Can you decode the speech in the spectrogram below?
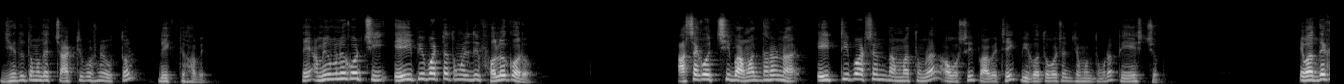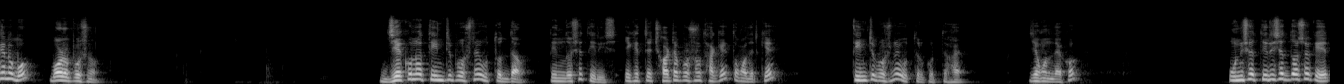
যেহেতু তোমাদের চারটি প্রশ্নের উত্তর লিখতে হবে। তাই আমি মনে করছি এই পেপারটা তোমরা যদি ফলো করো, আশা করছি বা আমার ধারণা এইট্টি পার্সেন্ট নাম্বার তোমরা অবশ্যই পাবে, ঠিক বিগত বছর যেমন তোমরা পেয়ে এসছো। এবার দেখে নেব বড় প্রশ্ন। যে কোনো তিনটি প্রশ্নের উত্তর দাও, তিন দশে তিরিশ। এক্ষেত্রে ছটা প্রশ্ন থাকে, তোমাদেরকে তিনটি প্রশ্নের উত্তর করতে হয়। যেমন দেখো, উনিশশো তিরিশের দশকের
